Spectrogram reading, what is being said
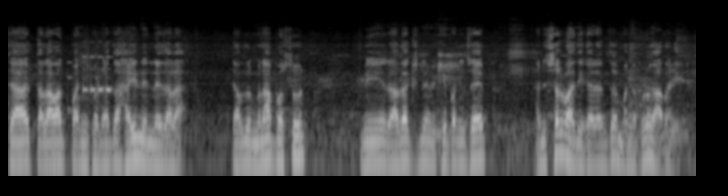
त्या तलावात पाणी सोडण्याचा हाही निर्णय झाला. त्याबद्दल मनापासून मी राधाकृष्ण विखे पाटील साहेब आणि सर्व अधिकाऱ्यांचं मनपूर्वक आभारी आहे.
